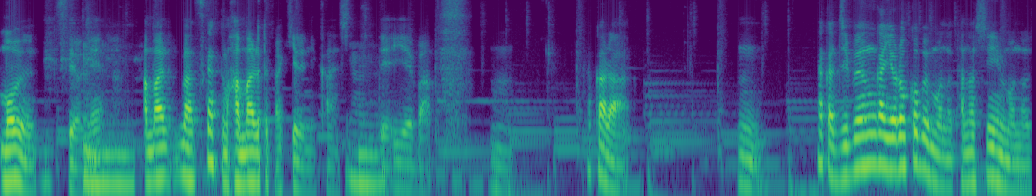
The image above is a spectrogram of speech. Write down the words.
思うんですよね。うんハマるまあ、少なくともハマるとか飽きるに関して言えば。うんだから、うん。なんか自分が喜ぶもの、楽しいもの、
